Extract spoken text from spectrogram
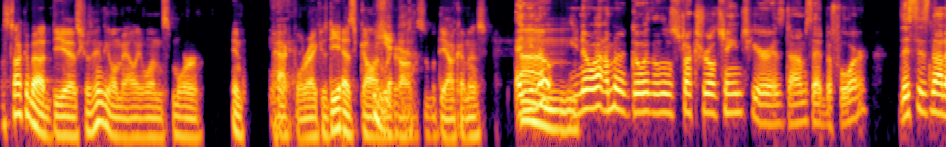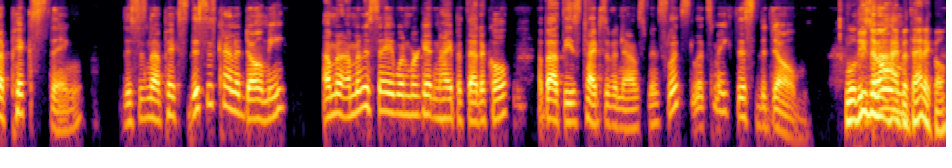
Let's talk about Diaz because I think the O'Malley one's more impactful, right? Because Diaz gone Yeah. regardless of what the outcome is. And you know, Um, you know what? I'm gonna go with a little structural change here, as Dom said before. This is not a picks thing. This is not picks. This is kind of domey. I'm gonna I'm gonna say when we're getting hypothetical about these types of announcements, let's let's make this the dome. Well, these are not hypothetical.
